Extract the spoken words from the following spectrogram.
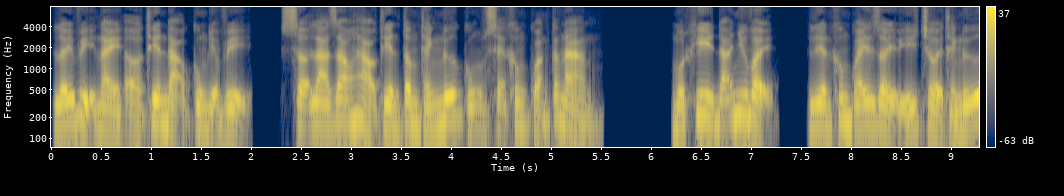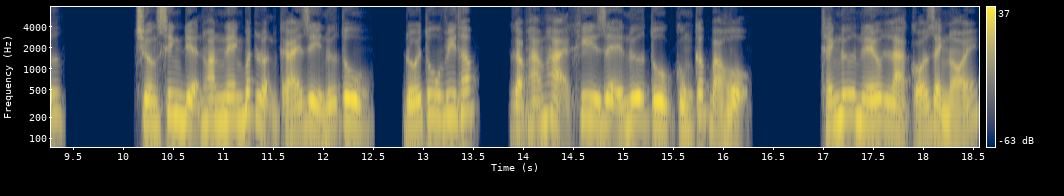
lấy vị này ở thiên đạo cung địa vị, sợ là giao hảo thiên tâm thánh nữ cũng sẽ không quản các nàng. Một khi đã như vậy, liền không quay rầy ý trời thánh nữ. Trường sinh điện hoan nghênh bất luận cái gì nữ tu, đối tu vi thấp, gặp hãm hại khi dễ nữ tu cung cấp bảo hộ. Thánh nữ nếu là có rảnh nói.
